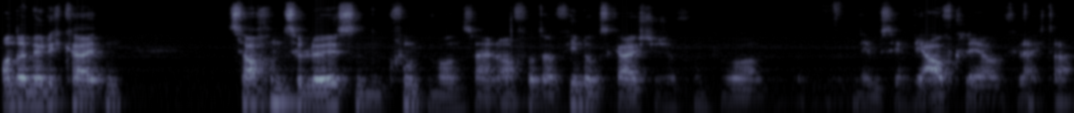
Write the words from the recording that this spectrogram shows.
andere Möglichkeiten, Sachen zu lösen, gefunden worden sein. Auch von der Erfindungsgeist ist erfunden worden. In dem Sinn, die Aufklärung vielleicht auch.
